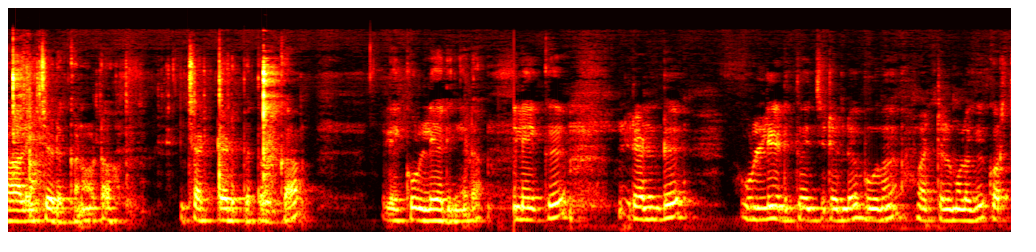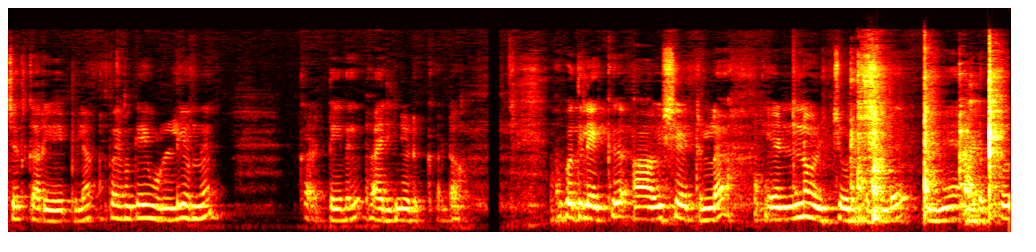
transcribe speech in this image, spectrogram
താളിച്ചെടുക്കണം കേട്ടോ ചട്ടി അടുപ്പത്ത് വെക്കാം. ഇതിലേക്ക് ഉള്ളി അരിഞ്ഞിടാം. ഇതിലേക്ക് രണ്ട് ഉള്ളി എടുത്ത് വെച്ചിട്ടുണ്ട്. മൂന്ന് വറ്റൽമുളക് കുറച്ച് കറിവേപ്പില. അപ്പോൾ നമുക്ക് ഈ ഉള്ളി ഒന്ന് കട്ട് ചെയ്ത് അരിഞ്ഞെടുക്കാം കേട്ടോ. അപ്പോൾ ഇതിലേക്ക് ആവശ്യമായിട്ടുള്ള എണ്ണ ഒഴിച്ചു കൊടുക്കുന്നുണ്ട്. ഞാൻ അടുപ്പ്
